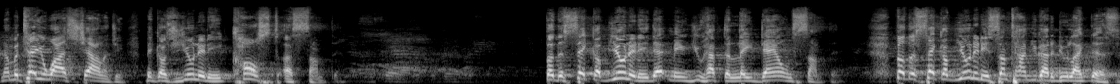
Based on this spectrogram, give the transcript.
Now, I'm going to tell you why it's challenging because unity costs us something. For the sake of unity, that means you have to lay down something. For the sake of unity, sometimes you got to do like this.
